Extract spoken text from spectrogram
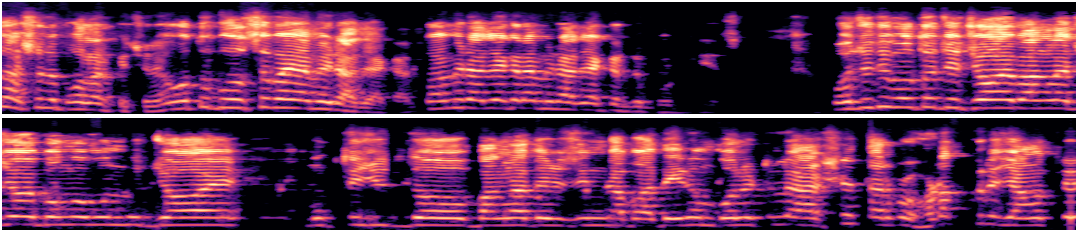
তো আসলে বলার কিছু নেই। ও তো বলছে, ভাই, আমি রাজাকার। তো আমি রাজাকার, আমি রাজাকারের ভোট দিয়েছি। ও যদি বলতো যে, জয় বাংলা, জয় বঙ্গবন্ধু, জয় মুক্তিযুদ্ধ, বাংলাদেশ জিন্দাবাদ এরকম বলে টলে আসে, তারপর হঠাৎ করে জামাতে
